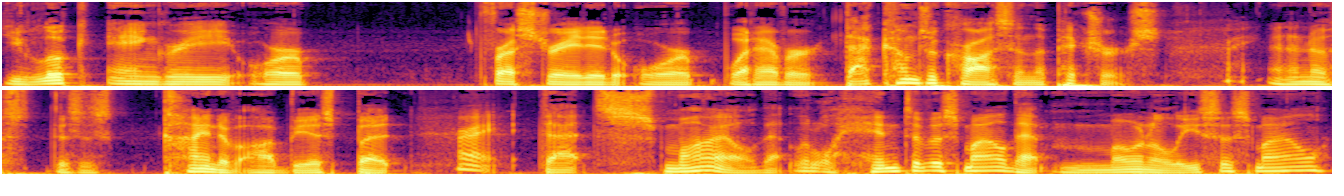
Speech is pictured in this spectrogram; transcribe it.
you look angry or frustrated or whatever, that comes across in the pictures. Right. And I know this is kind of obvious, but Right. that smile, that little hint of a smile, that Mona Lisa smile,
